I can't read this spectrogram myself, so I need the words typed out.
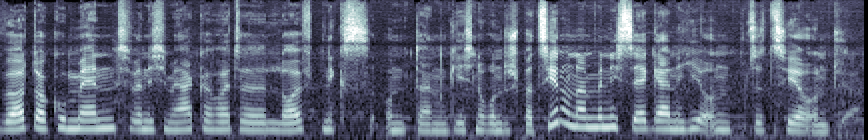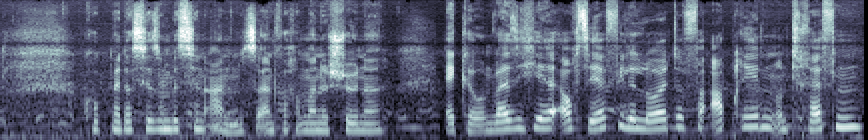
Word-Dokument, wenn ich merke, heute läuft nichts und dann gehe ich eine Runde spazieren und dann bin ich sehr gerne hier und sitze hier und gucke mir das hier so ein bisschen an. Das ist einfach immer eine schöne Ecke. Und weil sich hier auch sehr viele Leute verabreden und treffen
